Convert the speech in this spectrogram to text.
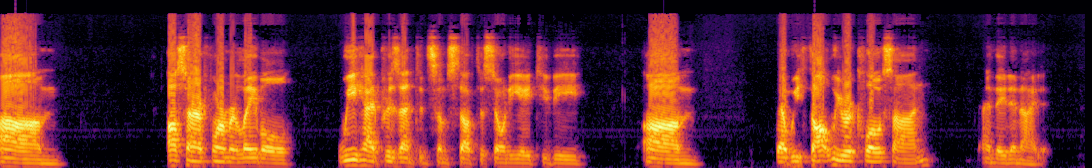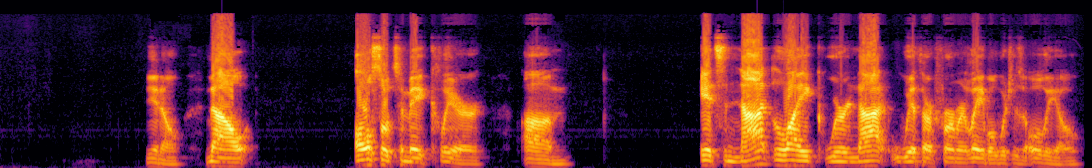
um us and our former label we had presented some stuff to sony atv um that we thought we were close on and they denied it. You know now also to make clear um it's not like we're not with our former label which is Oglio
